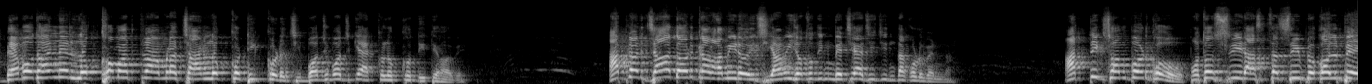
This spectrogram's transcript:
ব্যবধানের লক্ষ্যমাত্রা আমরা চার লক্ষ ঠিক করেছি, বজবজকে এক লক্ষ দিতে হবে। আপনার যা দরকার, আমি রয়েছি, আমি যতদিন বেঁচে আছি, চিন্তা করবেন না। আর্থিক সম্পর্ক, পথশ্রী, রাস্তাশ্রী প্রকল্পে,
